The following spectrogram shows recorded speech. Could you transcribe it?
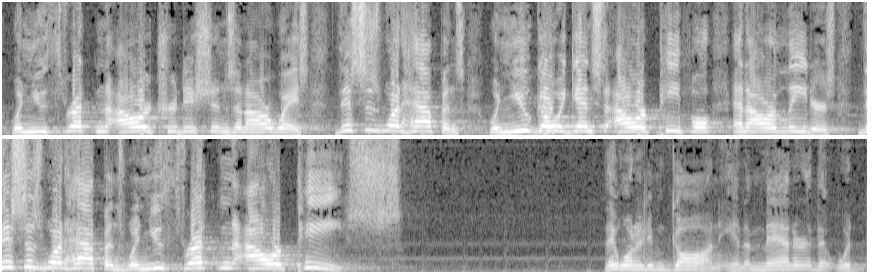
when you threaten our traditions and our ways. This is what happens when you go against our people and our leaders. This is what happens when you threaten our peace. They wanted him gone in a manner that would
